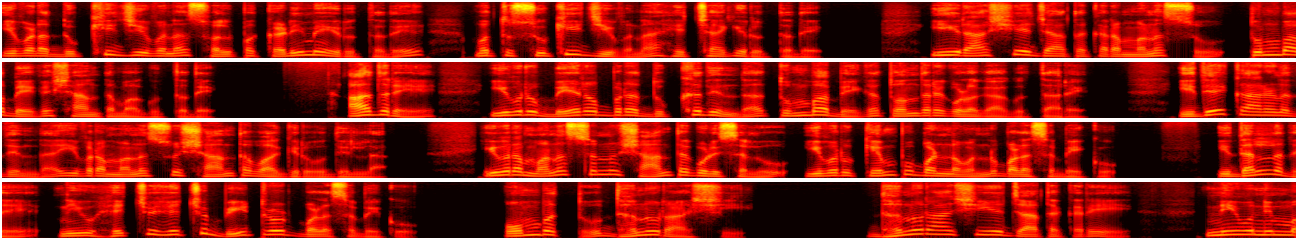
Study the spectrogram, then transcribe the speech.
ಇವಳ ದುಃಖಿ ಜೀವನ ಸ್ವಲ್ಪ ಕಡಿಮೆ ಇರುತ್ತದೆ ಮತ್ತು ಸುಖಿ ಜೀವನ ಹೆಚ್ಚಾಗಿರುತ್ತದೆ. ಈ ರಾಶಿಯ ಜಾತಕರ ಮನಸ್ಸು ತುಂಬಾ ಬೇಗ ಶಾಂತವಾಗುತ್ತದೆ. ಆದರೆ, ಇವರು ಬೇರೊಬ್ಬರ ದುಃಖದಿಂದ ತುಂಬಾ ಬೇಗ ತೊಂದರೆಗೊಳಗಾಗುತ್ತಾರೆ. ಇದೇ ಕಾರಣದಿಂದ ಇವರ ಮನಸ್ಸು ಶಾಂತವಾಗಿರುವುದಿಲ್ಲ. ಇವರ ಮನಸ್ಸನ್ನು ಶಾಂತಗೊಳಿಸಲು ಇವರು ಕೆಂಪು ಬಣ್ಣವನ್ನು ಬಳಸಬೇಕು. ಇದಲ್ಲದೆ ನೀವು ಹೆಚ್ಚು ಹೆಚ್ಚು ಬೀಟ್ರೂಟ್ ಬಳಸಬೇಕು. ಒಂಬತ್ತು, ಧನುರಾಶಿ. ಧನುರಾಶಿಯ ಜಾತಕರೇ, ನೀವು ನಿಮ್ಮ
